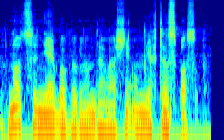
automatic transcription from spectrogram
w nocy niebo wygląda właśnie u mnie w ten sposób.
